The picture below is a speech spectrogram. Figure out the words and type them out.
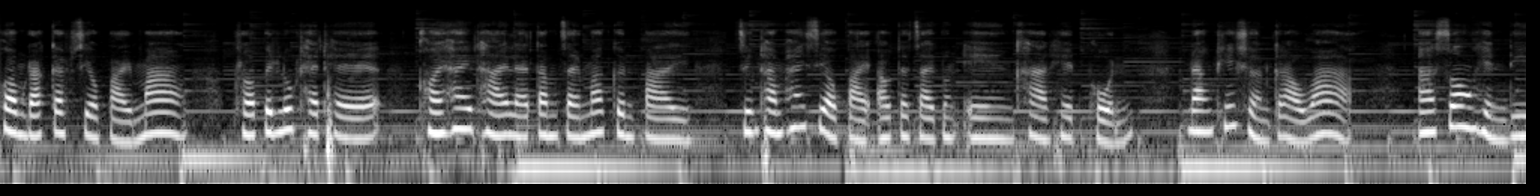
ความรักกับเสี่ยวป่ายมาก เพราะเป็นลูกแท้ๆ คอยให้ท้ายและตามใจมากเกินไป จึงทำให้เสี่ยวป่ายเอาแต่ใจตนเองขาดเหตุผล ดังที่เฉินกล่าวว่า อาซ่งเห็นดี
